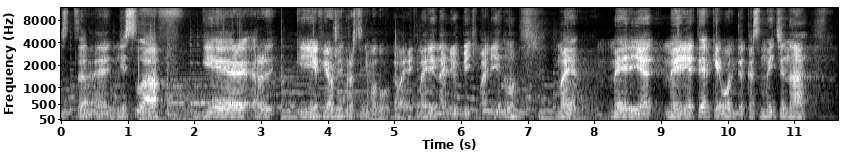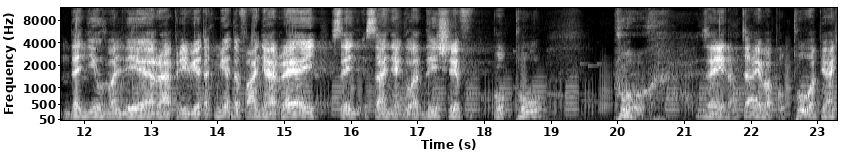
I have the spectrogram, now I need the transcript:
Станислав Гергиев, я уже просто не могу говорить. Марина Любить Малину. Мэрия, Мэрия Терки, Ольга Космытина, Данил Валера, Привет Ахмедов, Аня Рей, Сань- Саня Гладышев, Пупу. Фух. Зарина Атаева, Пупу опять,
